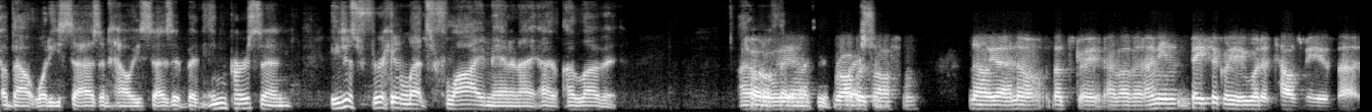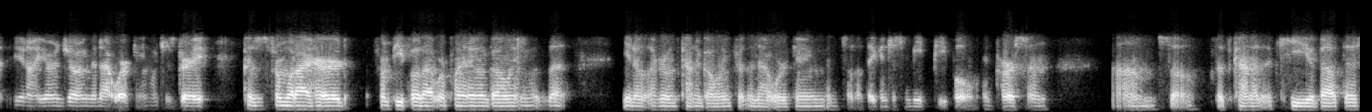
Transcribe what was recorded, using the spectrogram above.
about what he says and how he says it. But in person, he just freaking lets fly, man, and I I, I love it. I don't know if Totally, yeah. Robert's question. awesome. No, yeah, no, that's great. I love it. I mean, basically, what it tells me is that you know you're enjoying the networking, which is great. Because from what I heard from people that were planning on going, was that you know everyone's kind of going for the networking, and so that they can just meet people in person. Um, so that's kind of the key about this.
